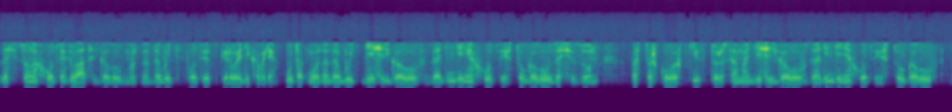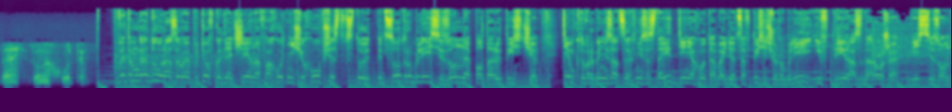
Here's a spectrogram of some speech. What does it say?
за сезон охоты 20 голов можно добыть по 31 декабря. Уток можно добыть 10 голов за один день охоты и 100 голов за сезон. Пастушковых птиц то же самое 10 голов за один день охоты и 100 голов за сезон охоты. В этом году разовая путевка для членов охотничьих обществ стоит 500 рублей, сезонная полторы тысячи. Тем, кто в организациях не состоит, день охоты обойдется в тысячу рублей и в три раза дороже. Весь сезон.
